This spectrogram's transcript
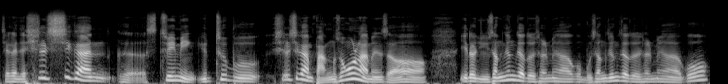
제가 이제 실시간 그 스트리밍 유튜브 실시간 방송을 하면서 이런 유상증자도 설명하고 무상증자도 설명하고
